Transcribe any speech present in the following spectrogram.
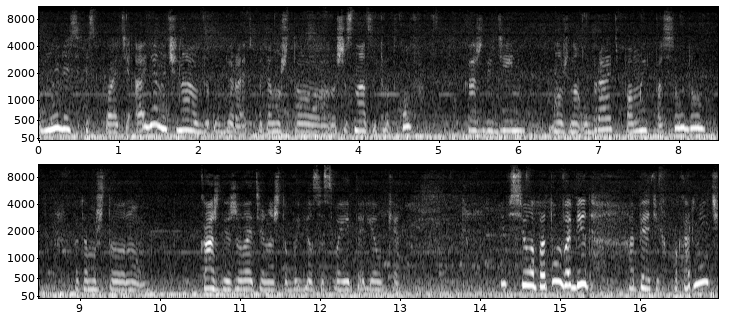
Умылись и спать. А я начинаю уби- убирать, потому что 16 рудков каждый день нужно убрать, помыть посуду, потому что ну, каждый желательно, чтобы ел со своей тарелки. И все, а потом в обед опять их покормить,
